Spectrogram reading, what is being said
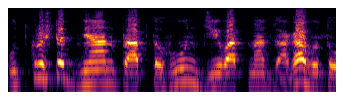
उत्कृष्ट ज्ञान प्राप्त होऊन जीवात्मा जागा होतो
